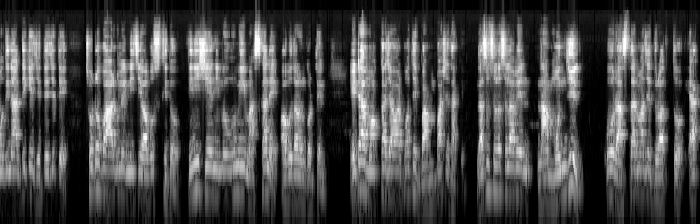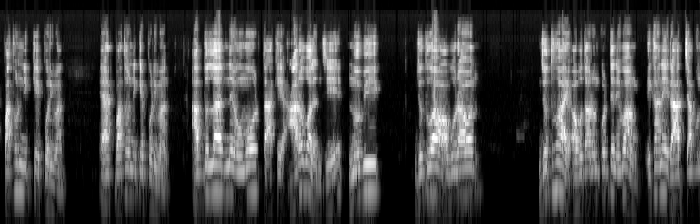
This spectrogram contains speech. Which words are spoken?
মদিনার দিকে যেতে যেতে ছোট পাহাড়গুলির নিচে অবস্থিত। তিনি সে নিম্নভূমি মাঝখানে অবতরণ করতেন। এটা মক্কা যাওয়ার পথে বাম পাশে থাকে। রাসুল সাল্লাহ সাল্লামের নাম মঞ্জিল ও রাস্তার মাঝে দূরত্ব এক পাথর নিক্ষেপ পরিমাণ, এক পাথর নিক্ষেপ পরিমাণ। আবদুল্লাহ ওমর তাকে আরও বলেন যে, নবী জতুয়া অবরায়ন জতুহায় অবতরণ করতেন এবং এখানে রাত যাপন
